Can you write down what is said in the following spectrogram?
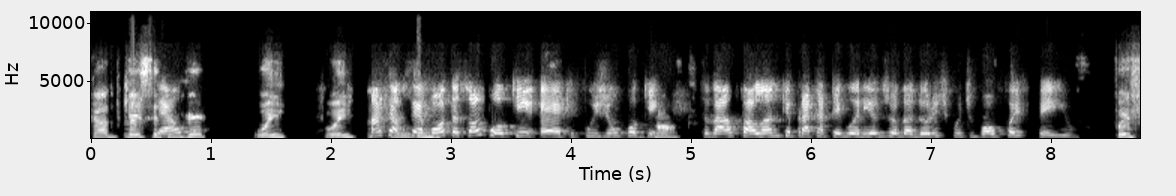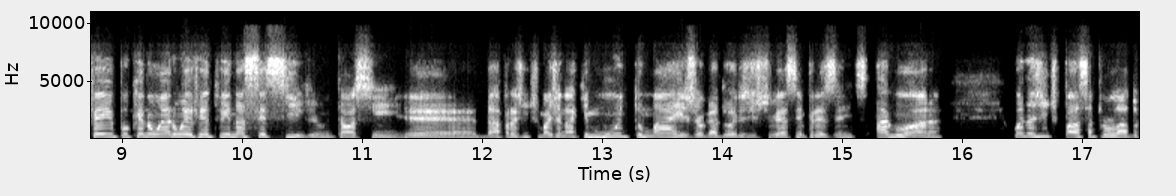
Porque aí você ver. Oi? Oi? Marcelo, você volta só um pouquinho. É, que fugiu um pouquinho. Você estava falando que para a categoria de jogadores de futebol foi feio. Foi feio porque não era um evento inacessível. Então, assim, é, dá para a gente imaginar que muito mais jogadores estivessem presentes. Agora, quando a gente passa para o lado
